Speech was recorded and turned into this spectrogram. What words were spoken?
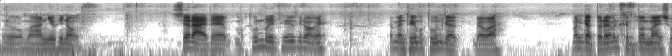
เออมานอยู่พี่น้องเสียดายแต่หมักทุนบริถือพี่น้องเอ้ยถ้ามันถือหมักทุนกับแบบว่า มันกับตัวได้มันขึ้นต้นไม้ชู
